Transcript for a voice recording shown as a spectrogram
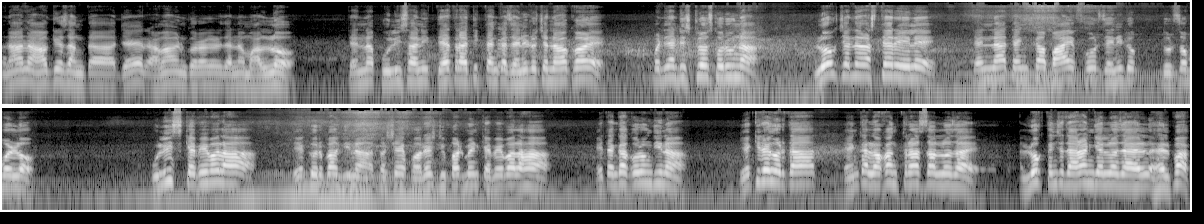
ना ना हांव कितें सांगता? जे रामा काणकोराक जेन्ना मारलो तेन्ना पुलिसांनी त्याच रातीक तांकां झॅनेटोचें नांव कळ्ळें. पण तेन्ना डिस्क्लोज करूंक ना. लोक जेन्ना रस्त्यार येयले तेन्ना तांकां बाय फोर्स झॅनेटो धरचो पडलो. पुलीस कॅपेबल आहा हे करपाक दिना तशें फॉरेस्ट डिपार्टमेंट कॅपेबल आहा. हे तांकां करूंक दिना. हे कितें करतात? हेंकां लोकांक त्रास जाल्लो जाय. लोक तेंच्या दारान गेल्लो जाय हेल्पाक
